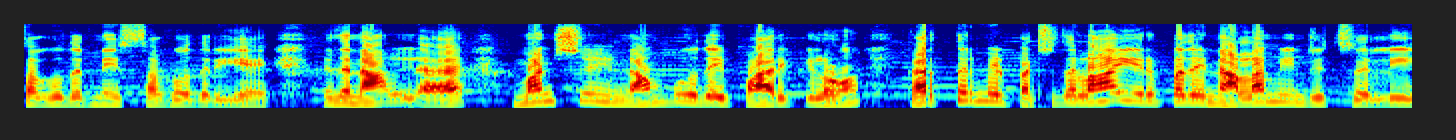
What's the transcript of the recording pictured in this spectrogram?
சகோதரனே சகோதரியே இந்த நாளில் மனுஷனை நம்புவதை பார்க்கலாம் கர்த்தர் மேல் பற்றுதலாய் இருப்பதை நலம் என்று சொல்லி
